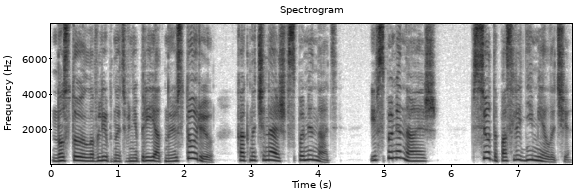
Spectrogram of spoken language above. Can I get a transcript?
но стоило влипнуть в неприятную историю, как начинаешь вспоминать. И вспоминаешь. Все до последней мелочи.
